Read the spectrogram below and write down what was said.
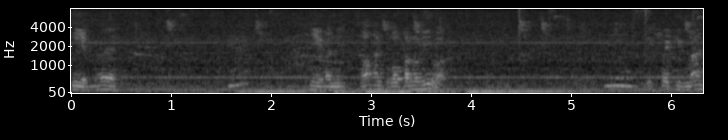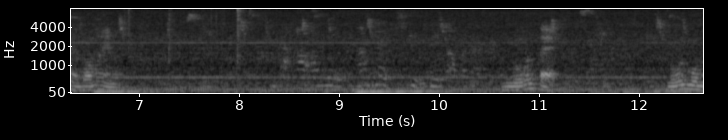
หีบเลยหีบมันนี้สองอันตัวปนตรงนี้วะนี่ติดไปติดมาเนี่ยบ่ไม่เนาะหนูมันแตกหนูมันมุน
